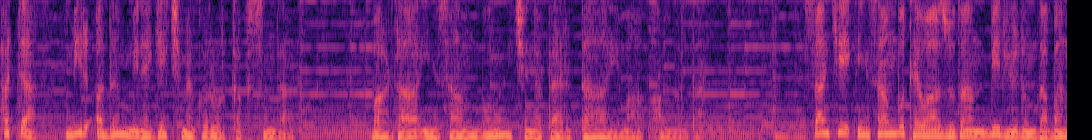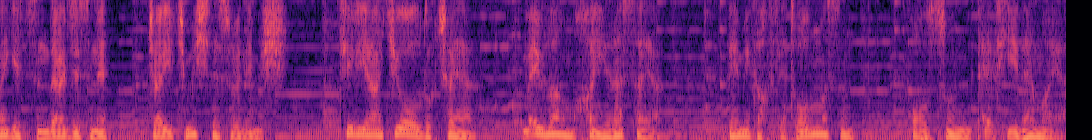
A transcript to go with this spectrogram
Hatta bir adım bile geçme gurur kapısından. Bardağı insan bunun için öper daima alnından. Sanki insan bu tevazudan bir yudumda bana geçsin dercesine çay içmiş de söylemiş. Tiryaki olduk çaya, Mevlam hayıra saya. Demi gaflet olmasın, olsun tevhide maya.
